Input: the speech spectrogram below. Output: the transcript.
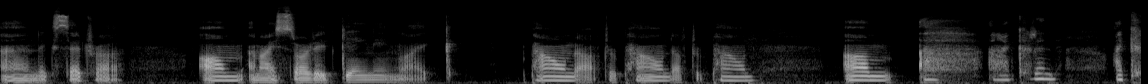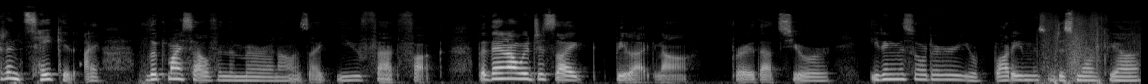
and etc. Um, and I started gaining like pound after pound after pound. Um, and I couldn't, I couldn't take it. I looked myself in the mirror and I was like, "You fat fuck." But then I would just like be like, "Nah, bro, that's your eating disorder, your body dysmorphia,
